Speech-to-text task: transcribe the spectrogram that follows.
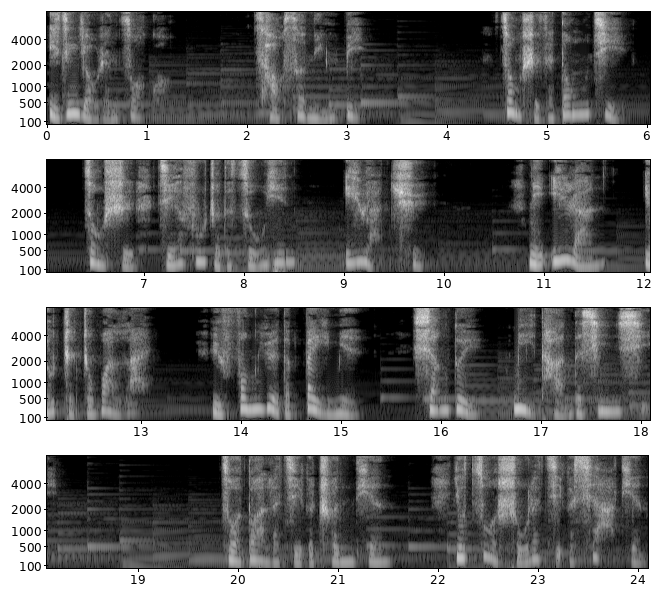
已经有人坐过，草色凝碧，纵使在冬季。纵使劫夫者的足音已远去，你依然有枕着万籁与风月的背面相对密谈的欣喜。做断了几个春天，又做熟了几个夏天。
